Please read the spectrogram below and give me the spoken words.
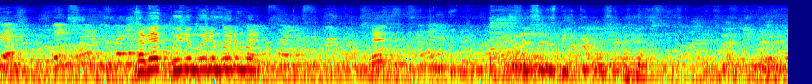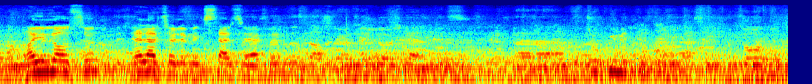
Gençlerimiz böyle... Tabii evet, buyurun buyurun buyurun buyurun. Ne? Hayırlı olsun. Neler söylemek istersiniz? Ayaklarınıza sağlık. Öncelikle hoş geldiniz. Ee, çok kıymetli bir konu. Zor oldu.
